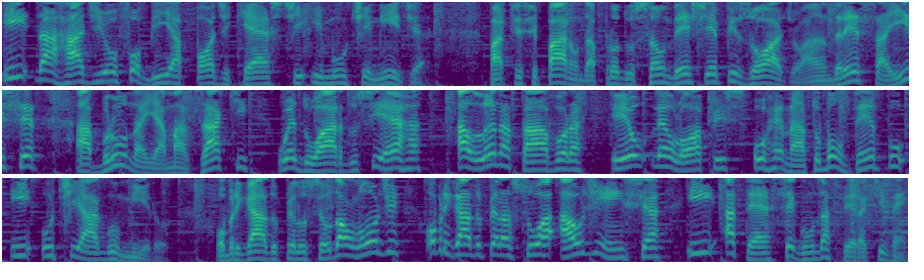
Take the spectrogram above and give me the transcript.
e da Radiofobia Podcast e Multimídia. Participaram da produção deste episódio a Andressa Isser, a Bruna Yamazaki, o Eduardo Sierra, a Lana Távora, eu, Léo Lopes, o Renato Tempo e o Tiago Miro. Obrigado pelo seu download, obrigado pela sua audiência e até segunda-feira que vem.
